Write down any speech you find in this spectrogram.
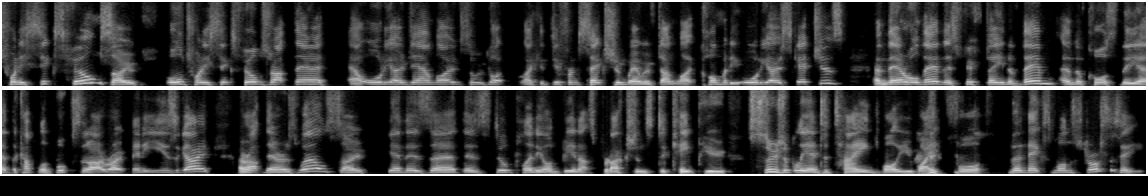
26 films. So all 26 films are up there. Our audio downloads. So we've got like a different section where we've done like comedy audio sketches, and they're all there. There's 15 of them, and of course the uh, the couple of books that I wrote many years ago are up there as well. So yeah, there's uh, there's still plenty on Beer Nuts Productions to keep you suitably entertained while you wait for the next monstrosity.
